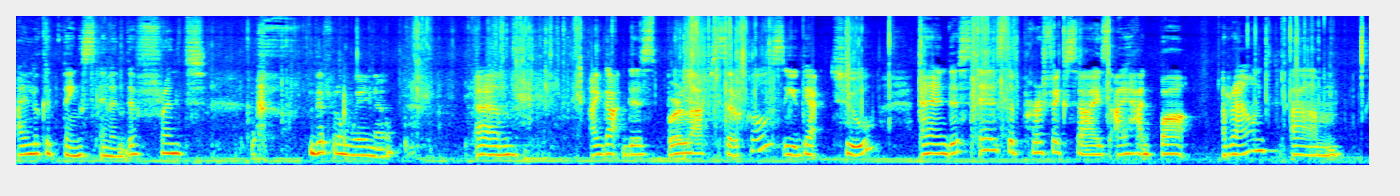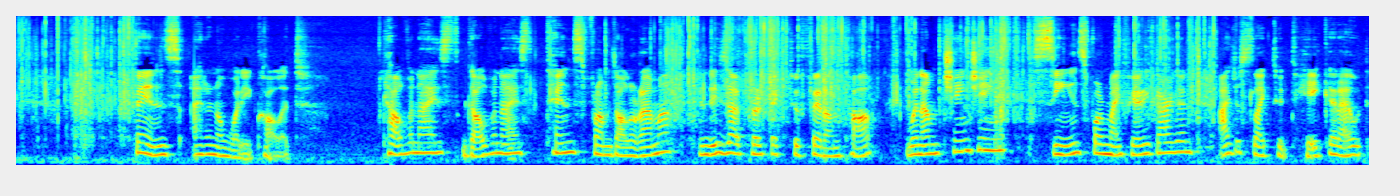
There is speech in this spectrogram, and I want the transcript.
I look at things in a different different way now. Um, I got this burlap circles. You get two and this is the perfect size. I had bought round um, tins I don't know what do you call it galvanized galvanized tins from Dollarama. And these are perfect to fit on top. When I'm changing scenes for my fairy garden I just like to take it out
